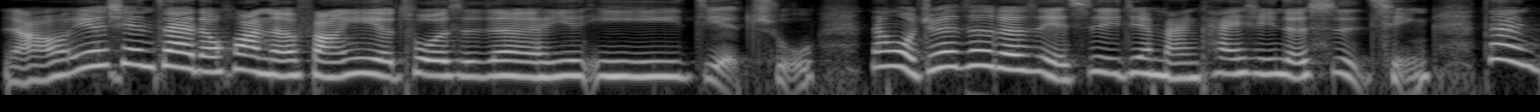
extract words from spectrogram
然后因为现在的话呢，防疫的措施真的一一一解除，那我觉得这个也是一件蛮开心的事情。但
